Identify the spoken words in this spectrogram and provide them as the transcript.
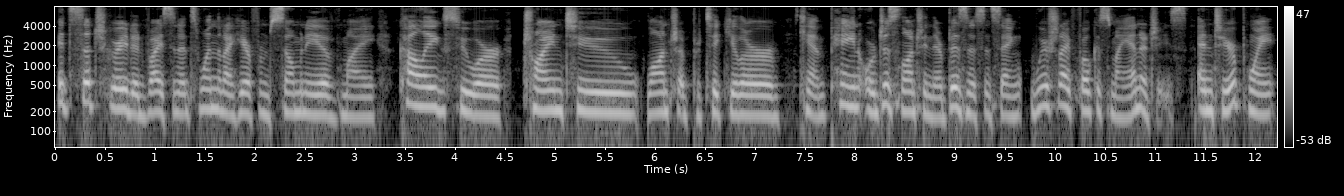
It's such great advice, and it's one that I hear from so many of my colleagues who are trying to launch a particular campaign or just launching their business and saying, Where should I focus my energies? And to your point,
